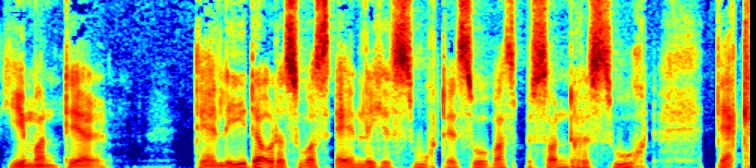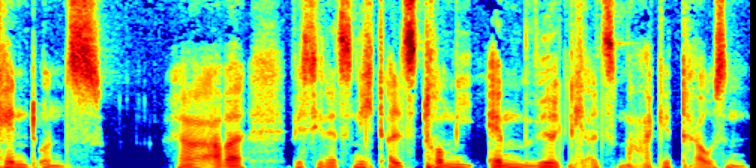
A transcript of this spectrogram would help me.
jemand, der, der Leder oder sowas ähnliches sucht, der sowas Besonderes sucht, der kennt uns. Ja, aber wir sind jetzt nicht als Tommy M wirklich als Marke draußen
